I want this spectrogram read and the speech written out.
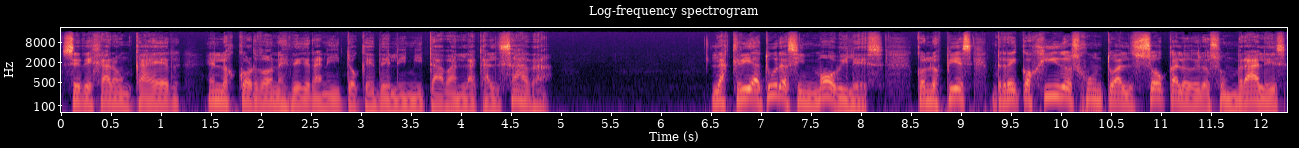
se dejaron caer en los cordones de granito que delimitaban la calzada. Las criaturas inmóviles, con los pies recogidos junto al zócalo de los umbrales,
